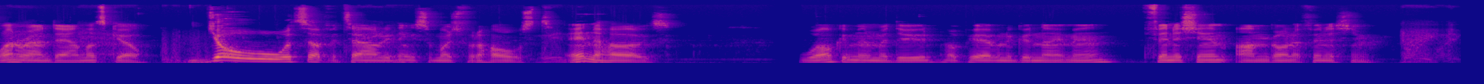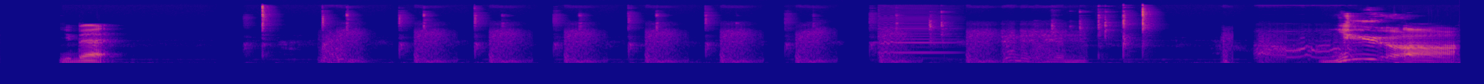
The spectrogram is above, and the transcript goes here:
One round down, let's go. Yo, what's up, Vitality? Thank you so much for the host and the hugs. Welcome in, my dude. Hope you're having a good night, man. Finish him. I'm going to finish him. You bet. Yeah!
